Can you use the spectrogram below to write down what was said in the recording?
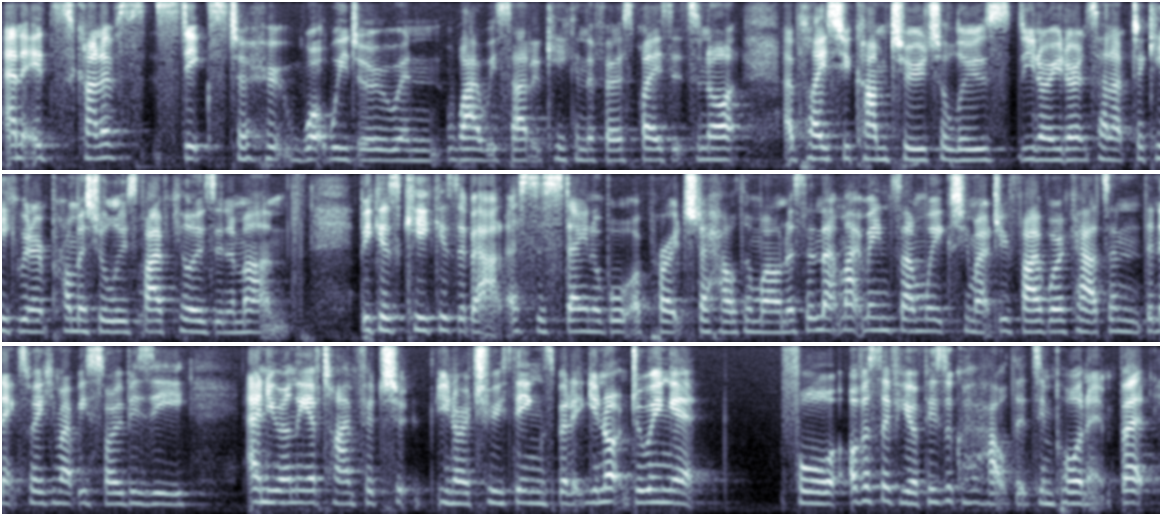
and it's kind of sticks to who, what we do and why we started KIC in the first place. It's not a place you come to to lose. You know, you don't sign up to KIC. We don't promise you'll lose five kilos in a month because KIC is about a sustainable approach to health and wellness, and that might mean some weeks you might do five workouts, and the next week you might be so busy and you only have time for two, you know two things, but you're not doing it for obviously for your physical health it's important but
